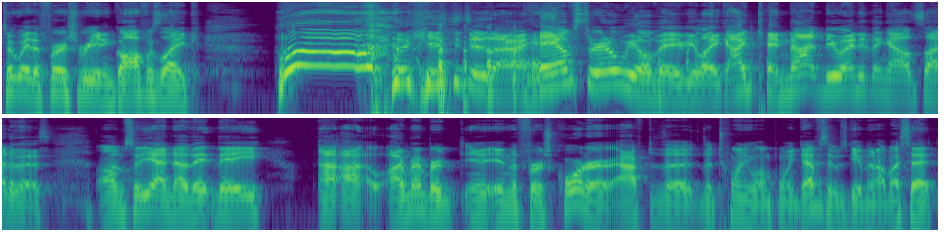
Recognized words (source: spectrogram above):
Took away the first read, and Goff was like, ah! he's just a hamster in a wheel, baby. Like I cannot do anything outside of this. Um. So yeah, no, they they. I, I remember in, the first quarter after the the 21 point deficit was given up, I said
